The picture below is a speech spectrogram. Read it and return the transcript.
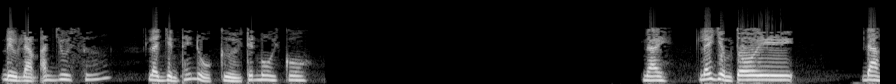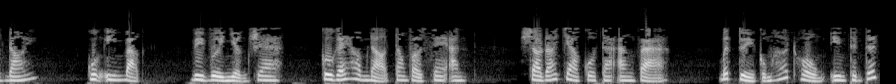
Điều làm anh vui sướng là nhìn thấy nụ cười trên môi cô. Này, lấy giùm tôi... Đang nói, quân im bặt, vì vừa nhận ra cô gái hôm nọ tông vào xe anh, sau đó cho cô ta ăn vạ. Bích Tuyền cũng hết hồn im thinh tích.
